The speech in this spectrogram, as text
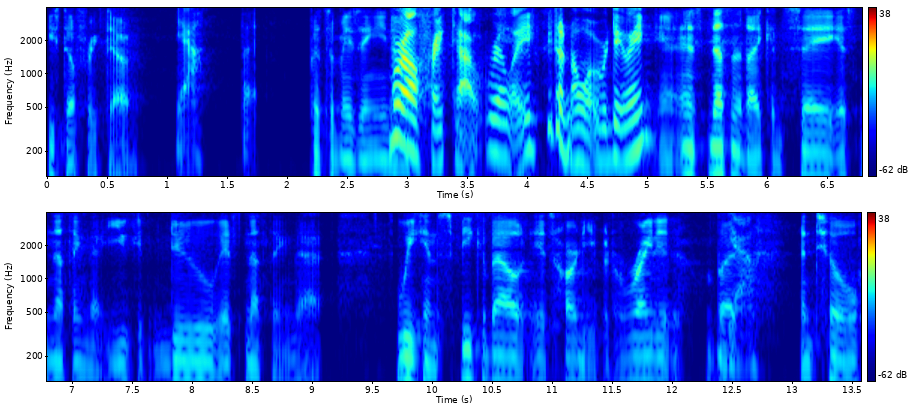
He's still freaked out. Yeah, but But it's amazing, you know. we're all freaked out, really. We don't know what we're doing. and and it's nothing that I can say. It's nothing that you can do. It's nothing that we can speak about. It's hard to even write it. But yeah, until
